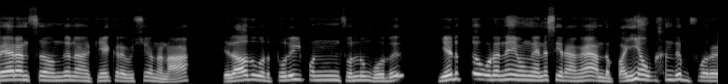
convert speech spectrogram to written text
பேரண்ட்ஸை வந்து நான் கேட்குற விஷயம் என்னென்னா ஏதாவது ஒரு தொழில் பண்ணுன்னு சொல்லும்போது எடுத்த உடனே இவங்க என்ன செய்கிறாங்க அந்த பையன் உட்காந்து ஒரு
